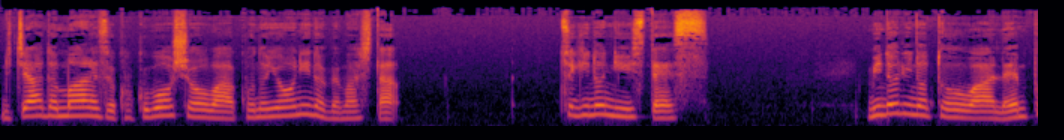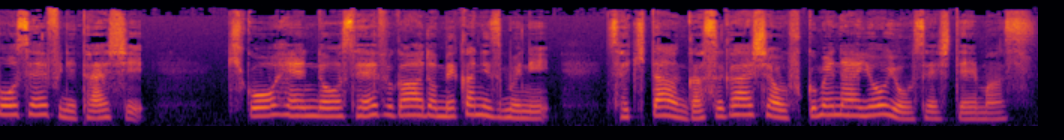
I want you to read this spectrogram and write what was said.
リチャード・マーレズ国防相はこのように述べました。次のニュースです。緑の党は連邦政府に対し、気候変動セーフガードメカニズムに石炭ガス会社を含めないよう要請しています。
